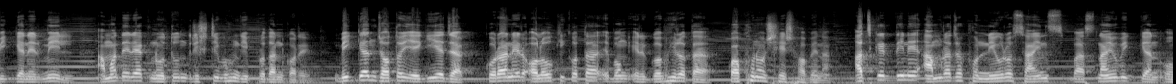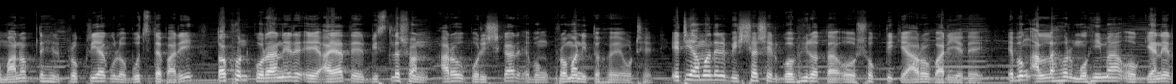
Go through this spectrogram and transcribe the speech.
বিজ্ঞানের মিল আমাদের এক নতুন দৃষ্টিভঙ্গি প্রদান করে। বিজ্ঞান যতই এগিয়ে যাক, কোরআনের অলৌকিকতা এবং এর গভীরতা কখনো শেষ হবে না। আজকের দিনে আমরা যখন নিউরো সায়েন্স বা স্নায়ুবিজ্ঞান ও মানবদেহের প্রক্রিয়াগুলো বুঝতে পারি, তখন কোরআনের এই আয়াতের বিশ্লেষণ আরও পরিষ্কার এবং প্রমাণিত হয়ে ওঠে। এটি আমাদের বিশ্বাসের গভীরতা ও শক্তিকে আরও বাড়িয়ে দেয় এবং আল্লাহর মহিমা ও জ্ঞানের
